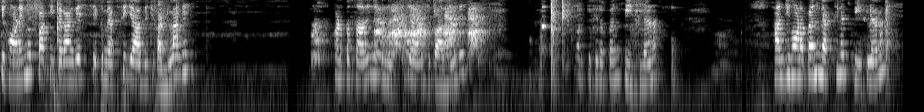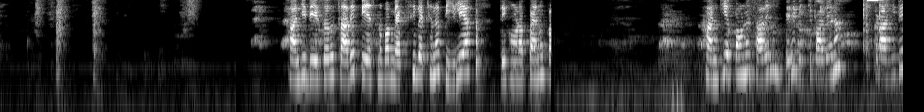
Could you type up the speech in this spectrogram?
ਤੇ ਹੁਣ ਇਹਨੂੰ ਆਪਾਂ ਕੀ ਕਰਾਂਗੇ? ਇੱਕ ਮਿਕਸੀ ਜਾਰ ਵਿੱਚ ਕੱਢ ਲਾਂਗੇ। ਹੁਣ ਆਪਾਂ ਸਾਰੇ ਨੂੰ ਇੱਕ ਮਿਕਸੀ ਜਾਰ ਵਿੱਚ ਪਾ ਦਾਂਗੇ। ਹੁਣ ਤੇ ਫਿਰ ਆਪਾਂ ਇਹਨੂੰ ਪੀਸ ਲੈਣਾ। ਹਾਂਜੀ, ਹੁਣ ਆਪਾਂ ਇਹਨੂੰ ਮਿਕਸੀ ਵਿੱਚ ਪੀਸ ਲੈਣਾ। ਹਾਂਜੀ, ਦੇਖ ਸਕਦੇ ਸਾਰੇ ਪੇਸਟ ਨੂੰ ਆਪਾਂ ਮਿਕਸੀ ਵਿੱਚ ਨਾ ਪੀ ਲਿਆ ਤੇ ਹੁਣ ਆਪਾਂ ਇਹਨੂੰ ਹਾਂਜੀ, ਆਪਾਂ ਹੁਣ ਸਾਰੇ ਨੂੰ ਇਹਦੇ ਵਿੱਚ ਪਾ ਦੇਣਾ ਕੜਾਹੀ ਤੇ।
